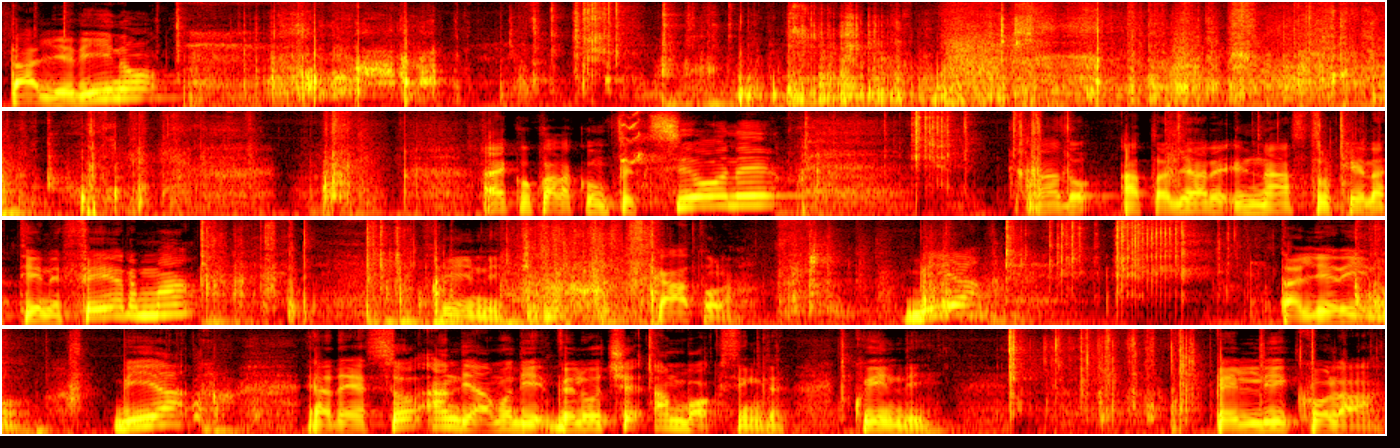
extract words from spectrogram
Taglierino ecco qua la confezione. Vado a tagliare il nastro che la tiene ferma. Quindi scatola. Via. Taglierino. Via. E adesso andiamo di veloce unboxing. Quindi pellicola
